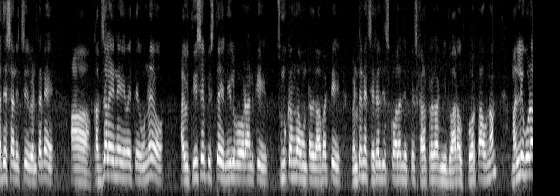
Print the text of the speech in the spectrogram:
ఆదేశాలు ఇచ్చి వెంటనే ఆ కబ్జాలైన ఏవైతే ఉన్నాయో అవి తీసేపిస్తే నీళ్ళు పోవడానికి సుముఖంగా ఉంటుంది కాబట్టి వెంటనే చర్యలు తీసుకోవాలని చెప్పేసి కలెక్టర్ గారు మీ ద్వారా కోరుతా ఉన్నాం. మళ్ళీ కూడా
